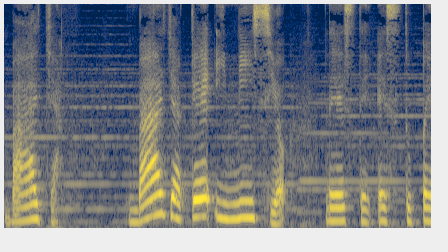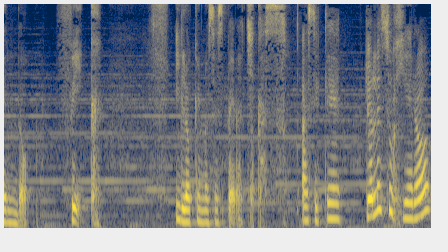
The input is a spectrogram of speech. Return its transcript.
Vaya, vaya, qué inicio de este estupendo FIC y lo que nos espera, chicas. Así que yo les sugiero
